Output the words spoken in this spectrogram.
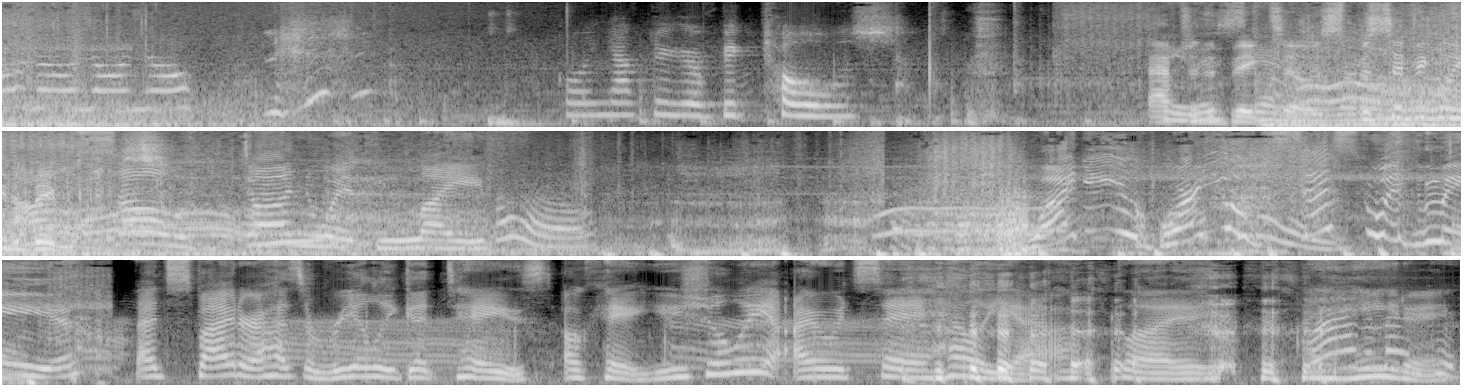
Oh no no no. Going after your big toes. After the big toes, specifically the big I'm ones. so done with life. Why do you? Why are you obsessed with me? That spider has a really good taste. Okay, usually I would say hell yeah, but I hate it.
